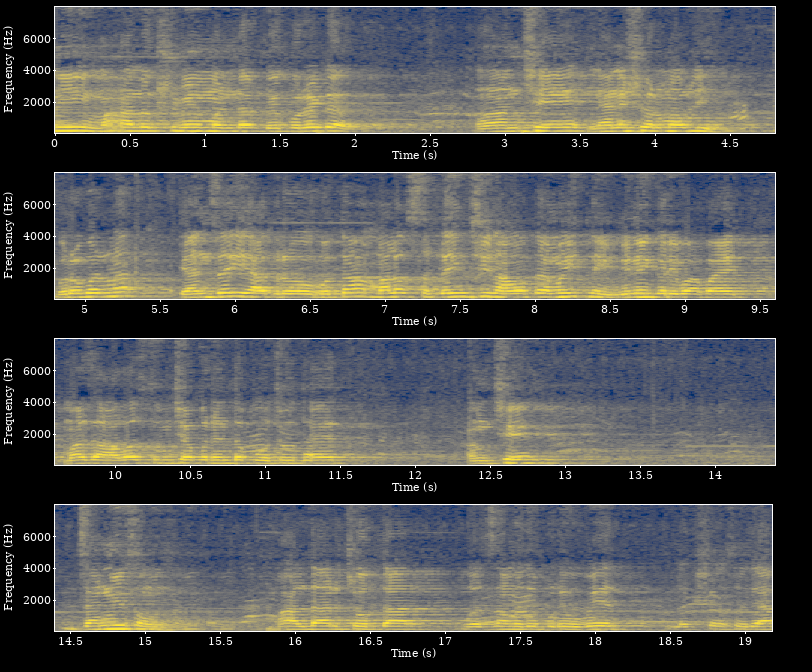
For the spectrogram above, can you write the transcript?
आणि महालक्ष्मी मंडप डेकोरेटर आमचे ज्ञानेश्वर माऊली बरोबर ना? त्यांचाही आग्रह होता. मला सगळ्यांची नावं काय माहीत नाही. विनयकरी बाबा आहेत. माझा आवाज तुमच्यापर्यंत पोहोचवत आहेत. आमचे जान्हवी संत भालदार चोपदार वजनामध्ये पुढे उभे आहेत. लक्ष असू द्या.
